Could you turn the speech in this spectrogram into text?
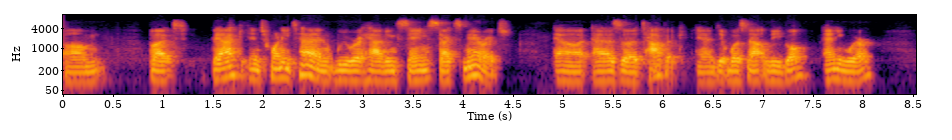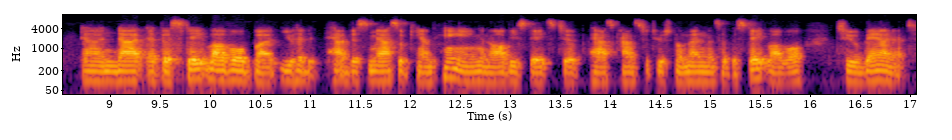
Um, but back in 2010, we were having same-sex marriage uh, as a topic, and it was not legal anywhere, and not at the state level. But you had had this massive campaign in all these states to pass constitutional amendments at the state level to ban it,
